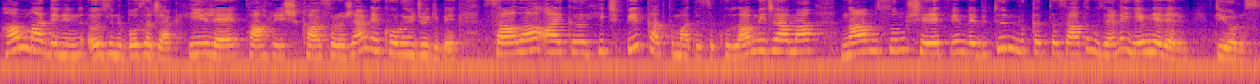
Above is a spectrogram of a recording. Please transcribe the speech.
ham maddenin özünü bozacak hile, tahriş, kanserojen ve koruyucu gibi sağlığa aykırı hiçbir katkı maddesi kullanmayacağıma, namusum, şerefim ve bütün mukadesatım üzerine yemin ederim diyoruz.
